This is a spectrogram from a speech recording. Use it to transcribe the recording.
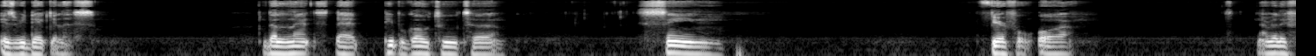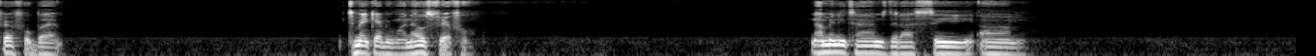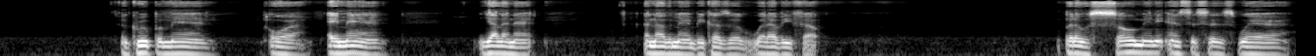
is ridiculous. The lengths that people go to to seem fearful or not really fearful, but to make everyone else fearful. Not many times did I see um, a group of men or a man yelling at another man because of whatever he felt. But it was so many instances where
